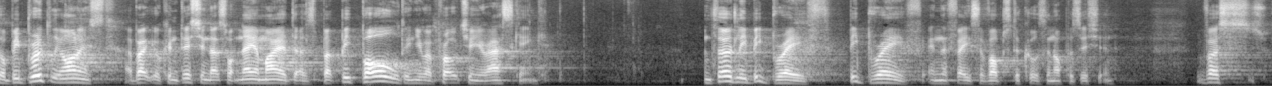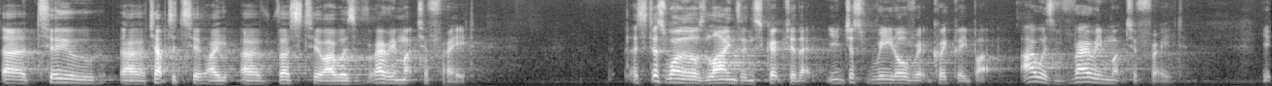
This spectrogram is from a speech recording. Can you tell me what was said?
So be brutally honest about your condition. That's what Nehemiah does. But be bold in your approach and your asking. And thirdly, be brave. Be brave in the face of obstacles and opposition. Verse uh, 2, uh, chapter 2, I, uh, verse 2, I was very much afraid. It's just one of those lines in Scripture that you just read over it quickly, but I was very much afraid. You,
